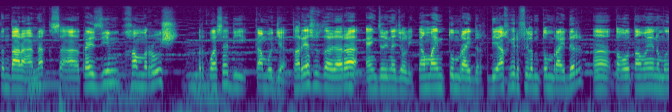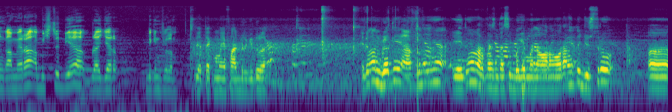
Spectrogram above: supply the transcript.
tentara anak saat rezim Khmer Rouge berkuasa di Kamboja. Karya sutradara Angelina Jolie yang main Tomb Raider. Di akhir film Tomb Raider, eh, tokoh utamanya nemuin kamera, abis itu dia belajar bikin film. dia take my father gitu lah itu kan berarti apa sih namanya ya itu kan representasi bagaimana orang-orang itu justru eh,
